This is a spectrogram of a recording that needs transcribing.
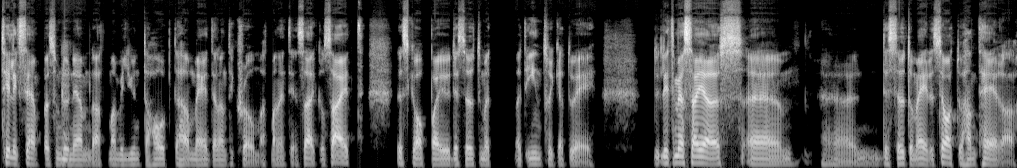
Till exempel som mm. du nämnde att man vill ju inte ha upp det här meddelandet i Chrome att man inte är en säker sajt. Det skapar ju dessutom ett, ett intryck att du är lite mer seriös. Ehm, Eh, dessutom är det så att du hanterar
